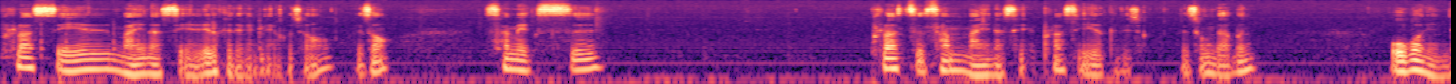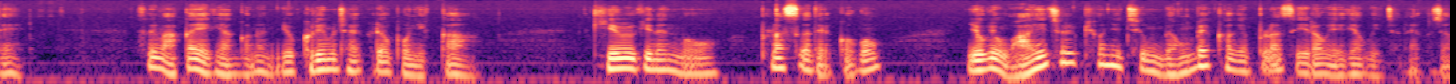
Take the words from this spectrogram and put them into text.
플러스 1 마이너스 1 이렇게 되겠네요. 그죠? 그래서 3x 플러스 3 마이너스 1 플러스 2 이렇게 되죠. 그래서 정답은 5번인데 선생님 아까 얘기한 거는 이 그림을 잘 그려보니까 기울기는 뭐 플러스가 될 거고 여기 y절편이 지금 명백하게 플러스 2라고 얘기하고 있잖아요. 그죠?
